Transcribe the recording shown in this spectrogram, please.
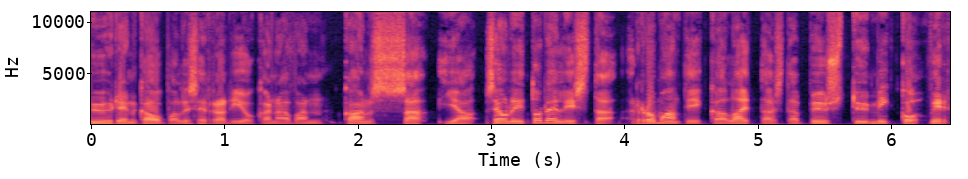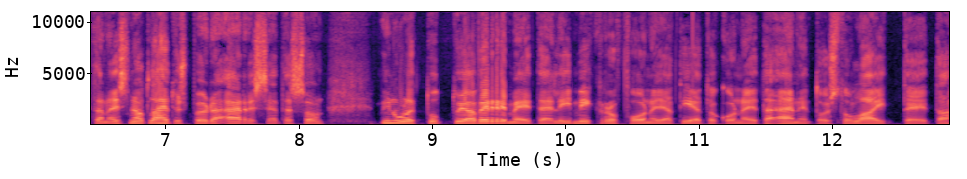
yhden kaupallisen radiokanavan kanssa. Ja se oli todellista romantiikkaa laittaa sitä pystyyn. Mikko Virtanen, sinä olet lähetyspöydän ääressä ja tässä on minulle tuttuja vermeitä, eli mikrofoneja, tietokoneita, äänentoistolaitteita.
